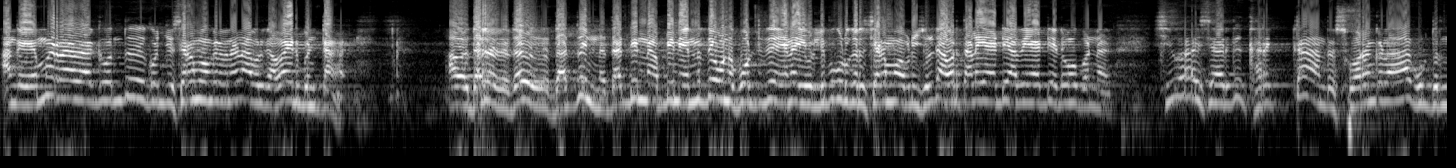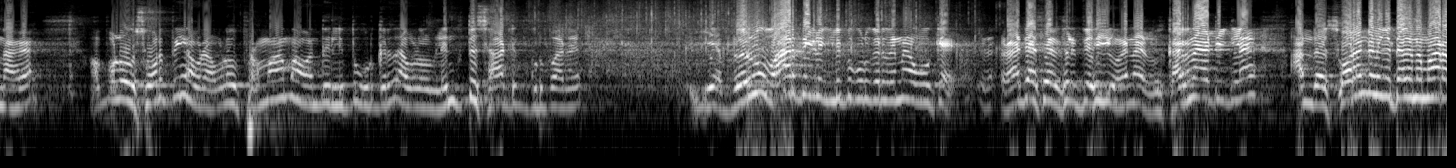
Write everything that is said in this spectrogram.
அங்கே எம்ஆர் ராதாவுக்கு வந்து கொஞ்சம் சிரமங்கிறதுனால அவருக்கு அவாய்ட் பண்ணிட்டாங்க. அவர் தர தத்தின் தத்தின் அப்படின்னு என்னத்தையும் ஒன்று போட்டுட்டு ஏன்னா இவர் லிப்பு கொடுக்குறது சிரமம் அப்படின்னு சொல்லிட்டு அவர் தலையாட்டி அதையாட்டி என்னமோ பண்ணார். சிவாஜி சாருக்கு கரெக்டாக அந்த சுரங்களாக கொடுத்துருந்தாங்க. அவ்வளோ சொரத்தையும் அவர் அவ்வளோ பிரமாமாக வந்து லிப்பு கொடுக்கறது அவ்வளோ லென்த்து ஷார்ட்டுக்கு கொடுப்பாரு. வெறும் வார்த்தைகளுக்கு லிப்பு கொடுக்கறதுன்னா ஓகே ராஜா சார்களுக்கு தெரியும். ஏன்னா கர்நாடிக்கில் அந்த சுரங்களுக்கு தகுந்த மாதிரி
